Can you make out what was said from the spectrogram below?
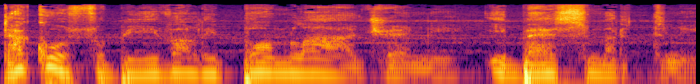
Tako su bivali pomlađeni i besmrtni,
